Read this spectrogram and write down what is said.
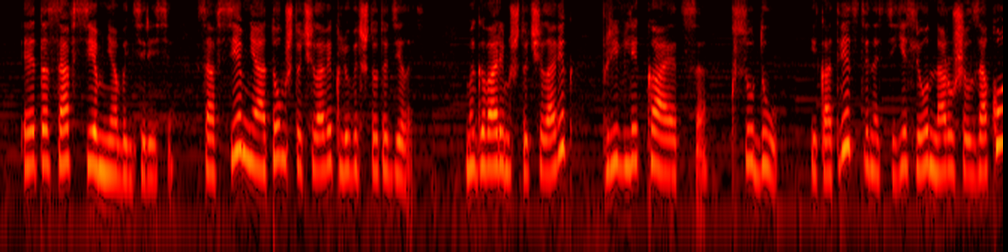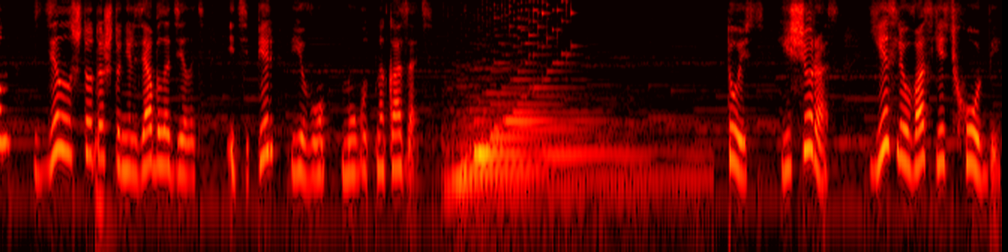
– это совсем не об интересе, совсем не о том, что человек любит что-то делать. Мы говорим, что человек – привлекается к суду и к ответственности, если он нарушил закон, сделал что-то, что нельзя было делать, и теперь его могут наказать. То есть, еще раз, если у вас есть хобби,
